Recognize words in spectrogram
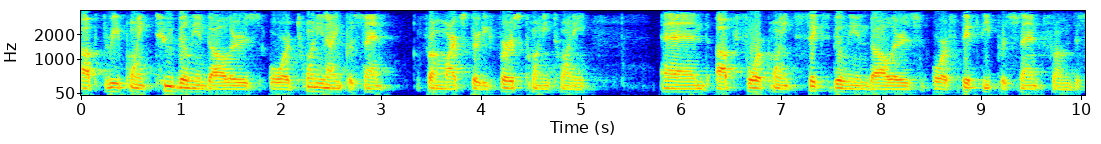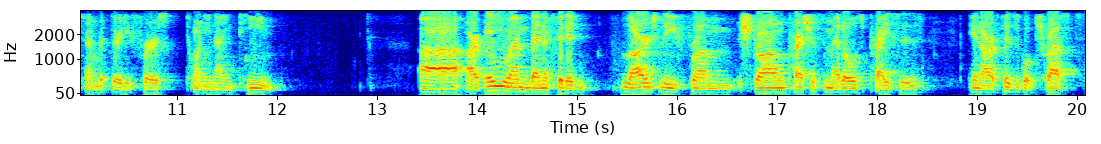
up $3.2 billion or 29% from March 31st, 2020, and up $4.6 billion or 50% from December 31st, 2019. Uh, our AUM benefited largely from strong precious metals prices in our physical trusts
